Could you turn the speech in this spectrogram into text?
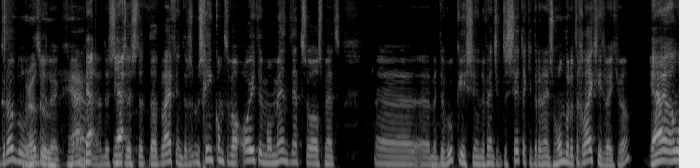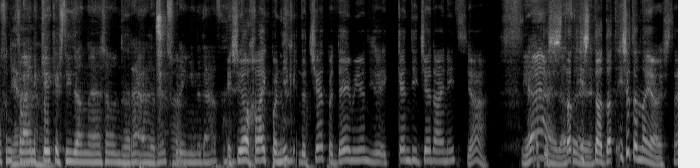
Grogu, Grogu, natuurlijk. ja. Ja, dus ja. dus dat, dat blijft interessant. Misschien komt er wel ooit een moment, net zoals met, eh, eh, met de Wookiees in Revenge of the Sith, dat je er ineens honderden tegelijk ziet, weet je wel? Ja, allemaal van die Ja. kleine kikkers die dan eh, zo'n rare rondspringen inderdaad. Ik zie al gelijk paniek in de chat bij Damien. Die zegt, ik ken die Jedi niet. Ja, Ja, dat, is, dat, dat, eh, is, dat, dat is het dan nou juist. Hè?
